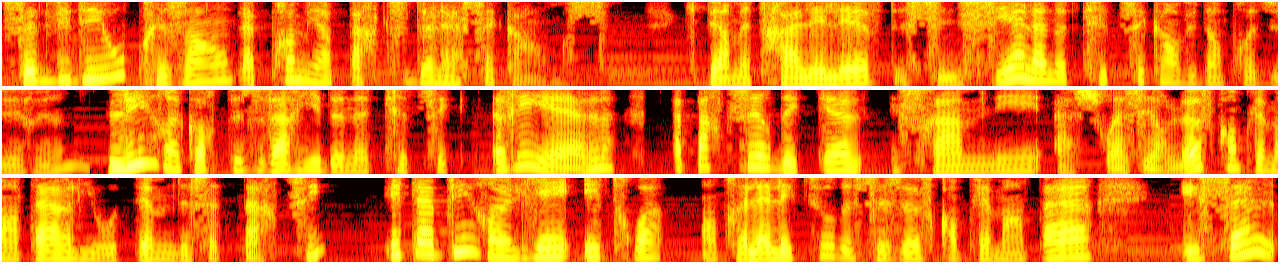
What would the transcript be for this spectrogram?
Cette vidéo présente la première partie de la séquence qui permettra à l'élève de s'initier à la note critique en vue d'en produire une, lire un corpus varié de notes critiques réelles à partir desquelles il sera amené à choisir l'œuvre complémentaire liée au thème de cette partie, établir un lien étroit entre la lecture de ces œuvres complémentaires et celle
